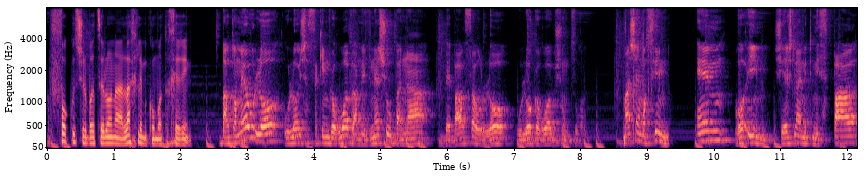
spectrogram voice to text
הפוקוס של ברצלונה הלך למקומות אחרים. ברטומיאו לא, הוא לא איש עסקים גרוע והמבנה שהוא בנה בברסה הוא לא, הוא לא גרוע בשום צורה. מה שהם עושים, הם רואים שיש להם את מספר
